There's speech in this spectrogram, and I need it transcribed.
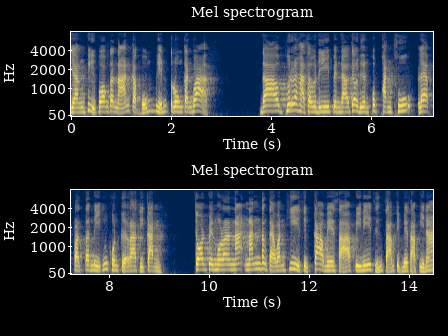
อย่างพี่ฟองตนานกับผมเห็นตรงกันว่า ดาวพฤหัสบดีเป็นดาวเจ้าเดือนภพพันธุและปัตตนิของคนเกิดราศีกัน จรเป็นมรณะนั้นตั้งแต่วันที่ 19 เมษาปีนี้ถึง 30 เมษาปีหน้า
